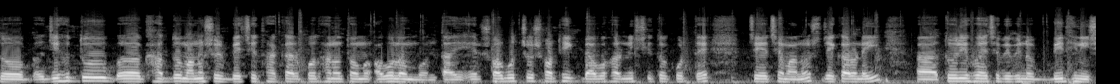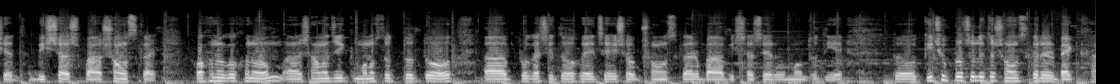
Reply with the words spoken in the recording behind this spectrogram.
তো যেহেতু খাদ্য মানুষের বেঁচে থাকার প্রধানতম অবলম্বন, তাই এর সর্বোচ্চ সঠিক ব্যবহার নিশ্চিত করতে চেয়েছে মানুষ, যে কারণেই তৈরি হয়েছে বিভিন্ন বিধিনিষেধ, বিশ্বাস বা সংস্কার। কখনো কখনো সামাজিক মনস্তত্ব তো প্রকাশিত হয়েছে এসব সংস্কার বা বিশ্বাসের মধ্য দিয়ে। তো কিছু প্রচলিত সংস্কারের ব্যাখ্যা,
